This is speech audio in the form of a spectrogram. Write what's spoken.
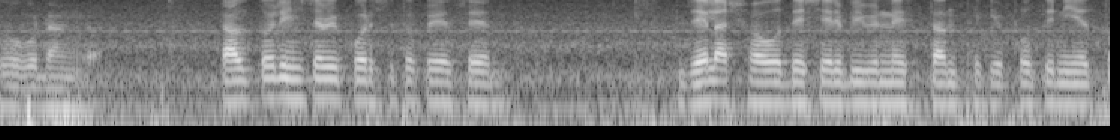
ঘোগডাঙ্গা। তালতলি হিসেবে পরিচিত পেয়েছেন জেলা সহ দেশের বিভিন্ন স্থান থেকে প্রতিনিয়ত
